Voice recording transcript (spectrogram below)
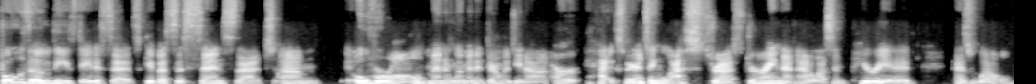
both of these data sets give us a sense that um, overall, men and women at Deir el-Medina are experiencing less stress during that adolescent period as well.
